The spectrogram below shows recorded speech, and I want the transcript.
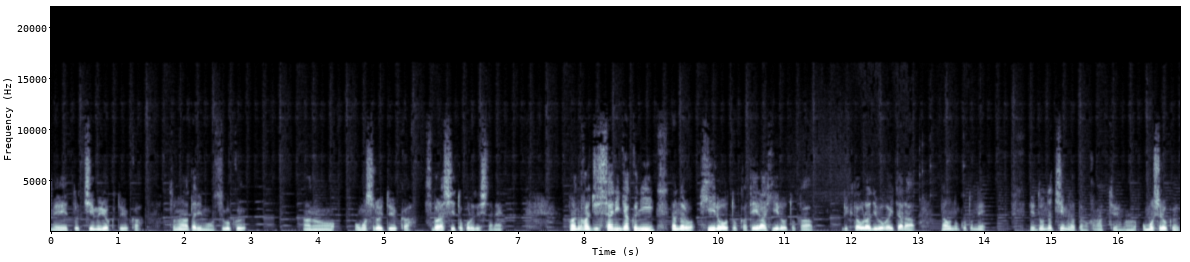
えっ、ー、と、チーム力というか、そのあたりもすごく、あの、面白いというか、素晴らしいところでしたね。まあだから実際に逆に、なんだろう、ヒーローとか、テイラーヒーローとか、ビクター・オラディボがいたら、なおのことね、えどんなチームだったのかなっていうのも面白く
